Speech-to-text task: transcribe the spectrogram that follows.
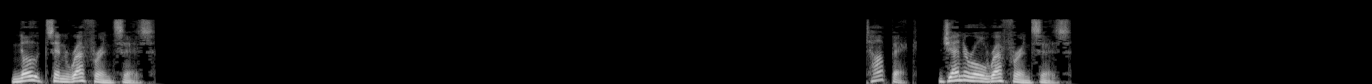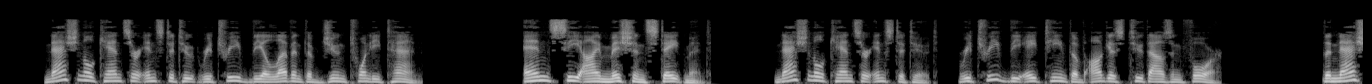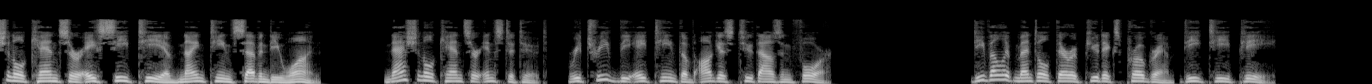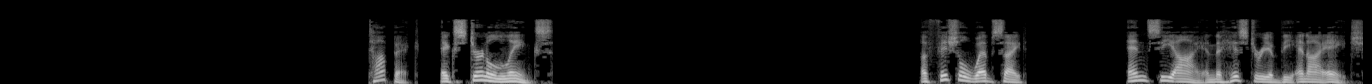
Notes and references. General references. National Cancer Institute retrieved the 11th of June 2010 NCI Mission Statement, National Cancer Institute. Retrieved 18 August 2004. The National Cancer ACT of 1971. National Cancer Institute. Retrieved 18 August 2004. Developmental Therapeutics Program DTP. External links Official website NCI and the history of the NIH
